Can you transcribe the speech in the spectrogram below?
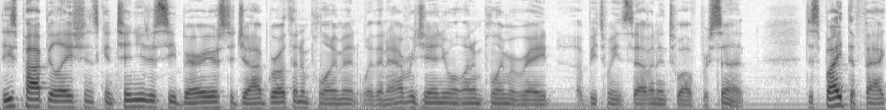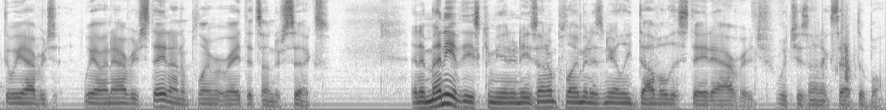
These populations continue to see barriers to job growth and employment with an average annual unemployment rate of between 7 and 12 percent, despite the fact that we, average, we have an average state unemployment rate that's under 6. And in many of these communities, unemployment is nearly double the state average, which is unacceptable.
